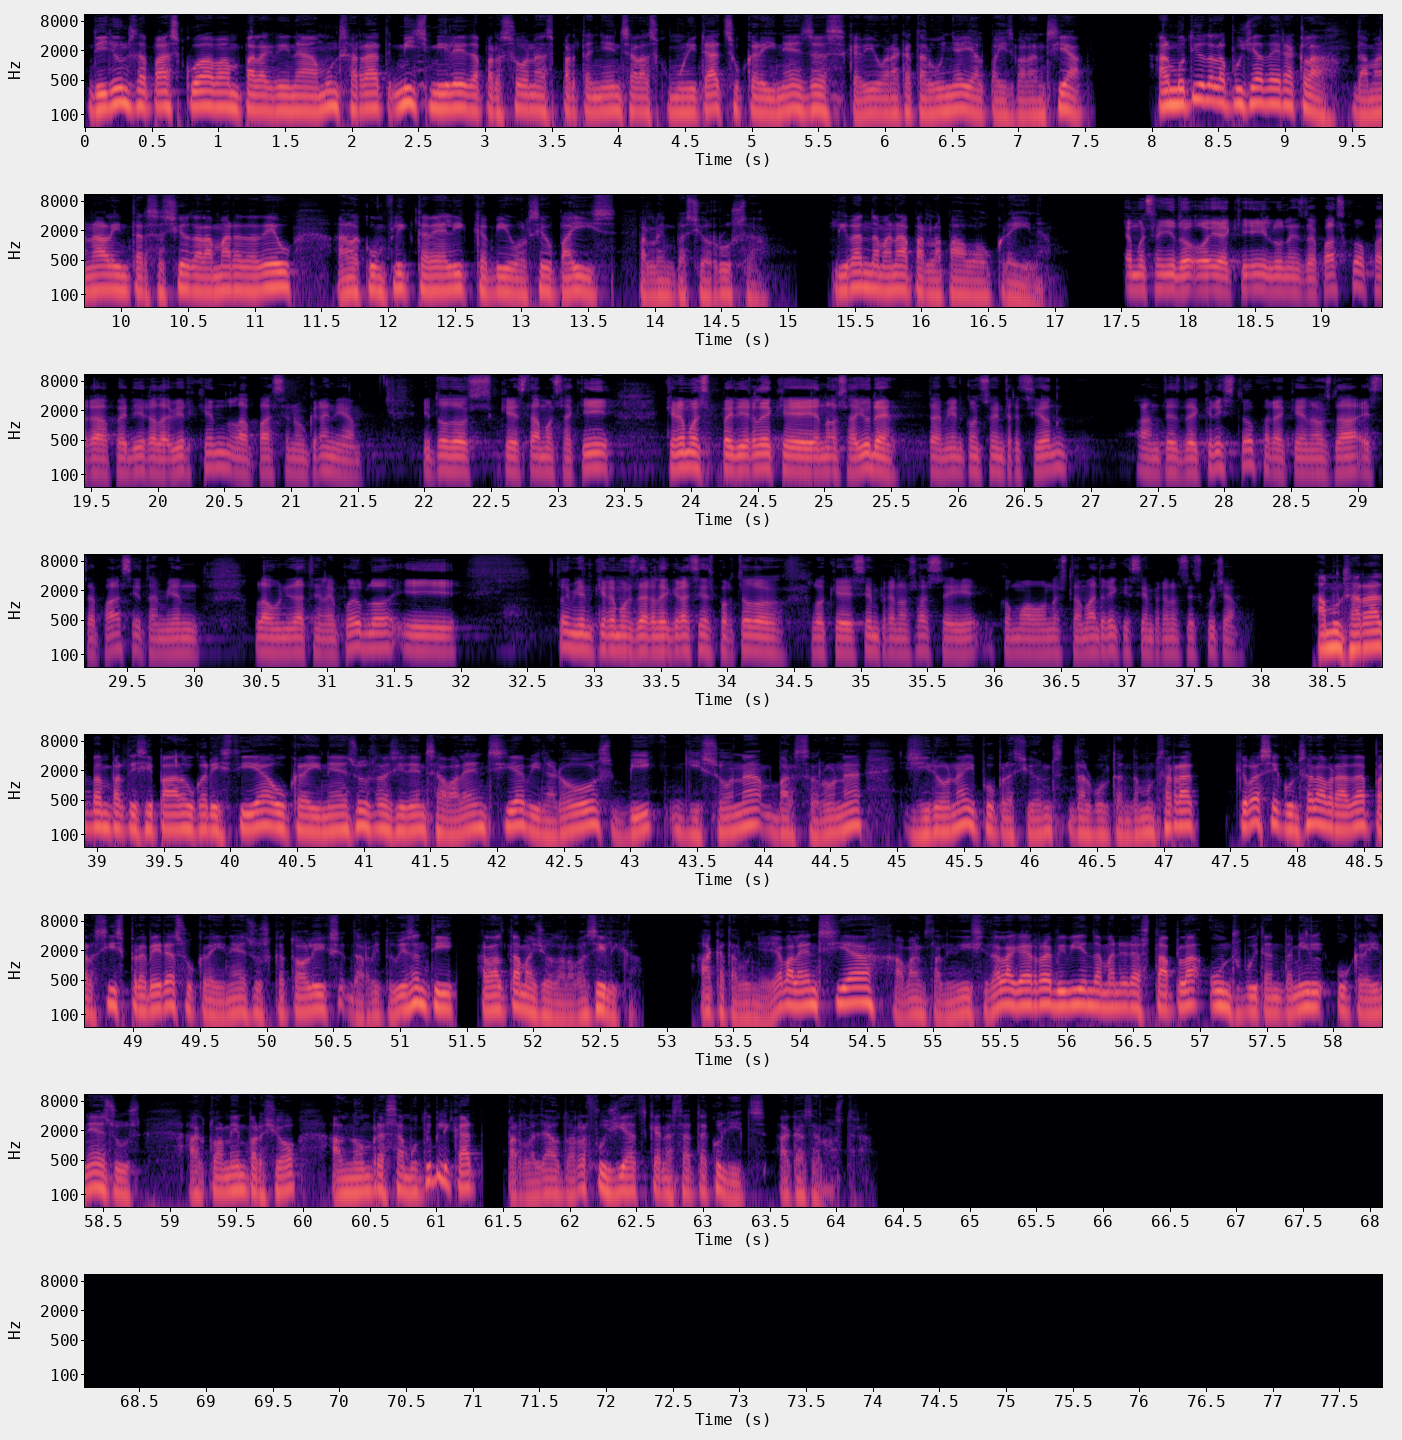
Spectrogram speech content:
Dilluns de Pasqua van pelegrinar a Montserrat mig miler de persones pertanyents a les comunitats ucraïneses que viuen a Catalunya i al País Valencià. El motiu de la pujada era clar, demanar la intercessió de la Mare de Déu en el conflicte bèl·lic que viu el seu país per la invasió russa. Li van demanar per la pau a Ucraïna. Hemos venido hoy aquí, lunes de Pascua, para pedir a la Virgen la paz en Ucrania. Y todos que estamos aquí queremos pedirle que nos ayude también con su intercesión antes de Cristo para que nos da esta paz y también la unidad en el pueblo. Y también queremos darle gracias por todo lo que siempre nos hace, como nuestra madre que siempre nos escucha. A Montserrat van participar a l'Eucaristia ucraïnesos residents a València, Vinaròs, Vic, Guissona, Barcelona, Girona i poblacions del voltant de Montserrat, que va ser concelebrada per sis preveres ucraïnesos catòlics de ritu bizantí a l'altar major de la Basílica. A Catalunya i a València, abans de l'inici de la guerra, vivien de manera estable uns 80.000 ucraïnesos. Actualment, per això, el nombre s'ha multiplicat per la llau de refugiats que han estat acollits a casa nostra.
